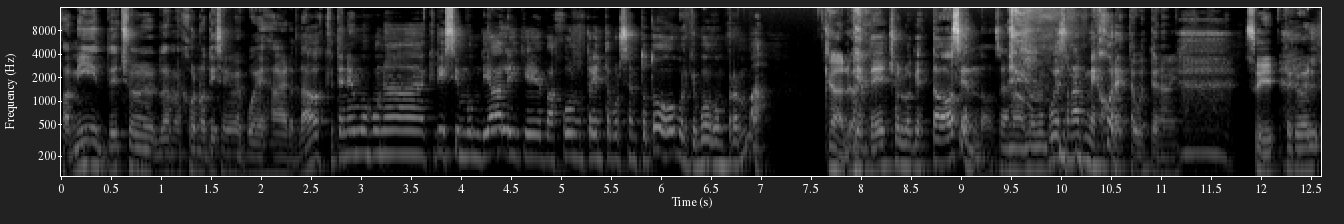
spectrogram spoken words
para mí, de hecho, la mejor noticia que me puedes haber dado es que tenemos una crisis mundial y que bajó un 30% todo porque puedo comprar más. Claro. Que de hecho es lo que he estado haciendo. O sea, no, no me puede sonar mejor esta cuestión a mí. Sí. Pero el,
